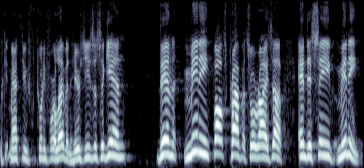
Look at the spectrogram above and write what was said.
Look at Matthew 24 11. Here's Jesus again. Then many false prophets will rise up and deceive many.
